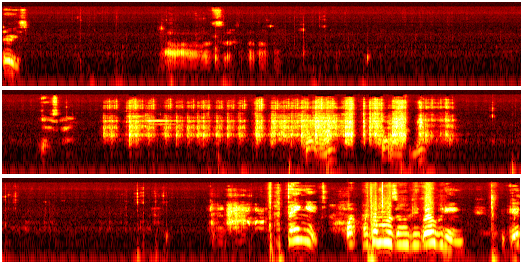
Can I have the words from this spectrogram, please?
There he is. Ah, oh, that sucks about that one. There's guy. Don't run. Don't run from me. Dang it! What? My camera was gonna keep opening. You're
